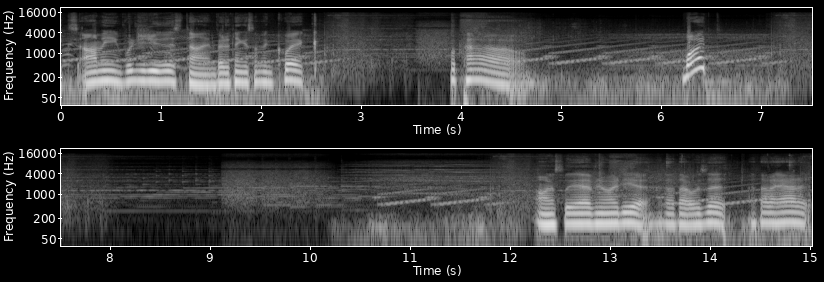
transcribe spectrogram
Yikes, Ammy, what did you do this time? Better think of something quick. Pow. What? Honestly, I have no idea. I thought that was it. I thought I had it.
